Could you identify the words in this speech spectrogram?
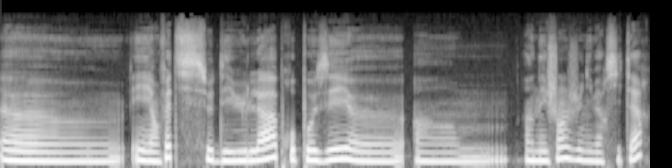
et en fait, ce DU-là proposait un, un, échange universitaire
